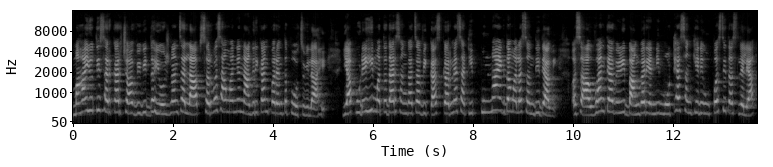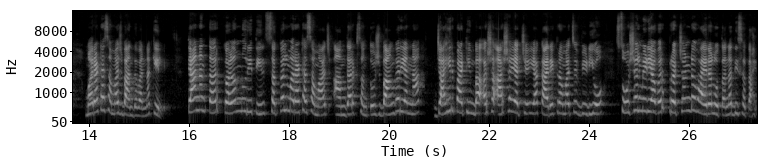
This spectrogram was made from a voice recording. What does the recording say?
महायुती सरकारच्या विविध योजनांचा लाभ सर्वसामान्य नागरिकांपर्यंत पोहोचविला आहे. यापुढेही मतदारसंघाचा विकास करण्यासाठी पुन्हा एकदा मला संधी द्यावी असं आव्हान त्यावेळी बांगर यांनी मोठ्या संख्येने उपस्थित असलेल्या मराठा समाज बांधवांना केले. त्यानंतर कळमनुरीतील सकल मराठा समाज आमदार संतोष बांगर यांना जाहीर पाठिंबा अशा आशयाचे या कार्यक्रमाचे व्हिडिओ सोशल मीडियावर प्रचंड व्हायरल होताना दिसत आहेत.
